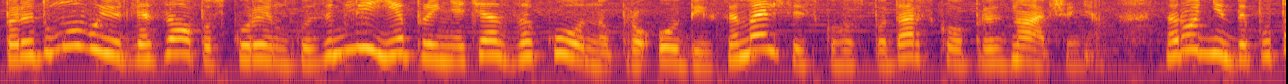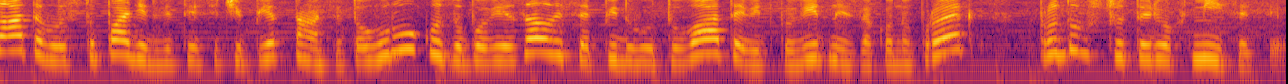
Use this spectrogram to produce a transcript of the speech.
Передумовою для запуску ринку землі є прийняття закону про обіг земель сільськогосподарського призначення. Народні депутати в листопаді 2015 року зобов'язалися підготувати відповідний законопроект впродовж чотирьох місяців.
